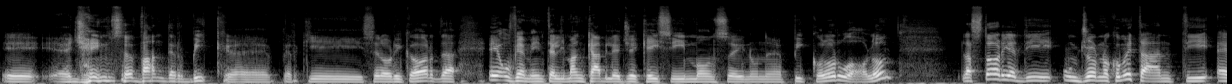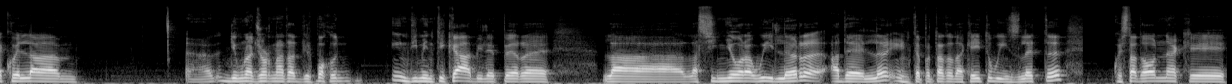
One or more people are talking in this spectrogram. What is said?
e eh, James Van Der Beek eh, per chi se lo ricorda e ovviamente l'immancabile J.K. Simmons in un piccolo ruolo. La storia di Un giorno come tanti è quella eh, di una giornata a dir poco indimenticabile per eh, la, la, signora Wheeler, Adele, interpretata da Kate Winslet, questa donna che,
